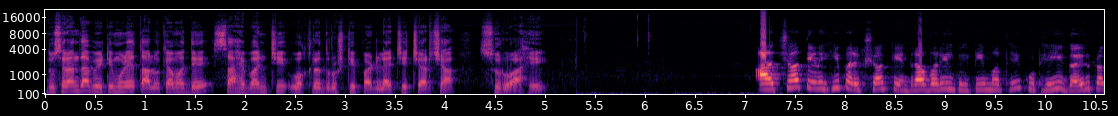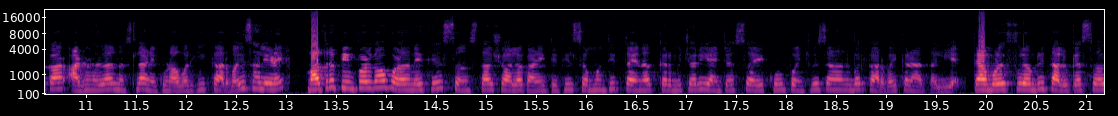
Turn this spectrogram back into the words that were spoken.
दुसऱ्यांदा भेटीमुळे तालुक्यामध्ये साहेबांची वक्रदृष्टी पडल्याची चर्चा सुरू आहे. आजच्या तीनही परीक्षा केंद्रावरील भेटीमध्ये कुठेही गैरप्रकार आढळला नसल्याने कुणावरही कारवाई झाली नाही. मात्र पिंपळगाव वळण येथे संस्था चालक आणि तेथील संबंधित तैनात कर्मचारी यांच्यासह एकूण पंचवीस जणांवर कारवाई करण्यात आली आहे. त्यामुळे फुलंब्री तालुक्यासह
